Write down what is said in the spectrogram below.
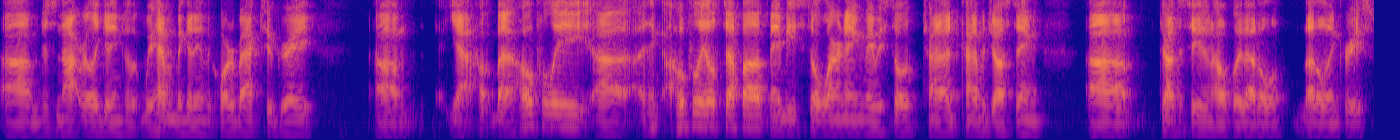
Um, just not really getting to. The, we haven't been getting the quarterback too great. Yeah, but hopefully, uh, I think hopefully he'll step up. Maybe he's still learning. Maybe still trying to kind of adjusting uh, throughout the season. Hopefully that'll that'll increase.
